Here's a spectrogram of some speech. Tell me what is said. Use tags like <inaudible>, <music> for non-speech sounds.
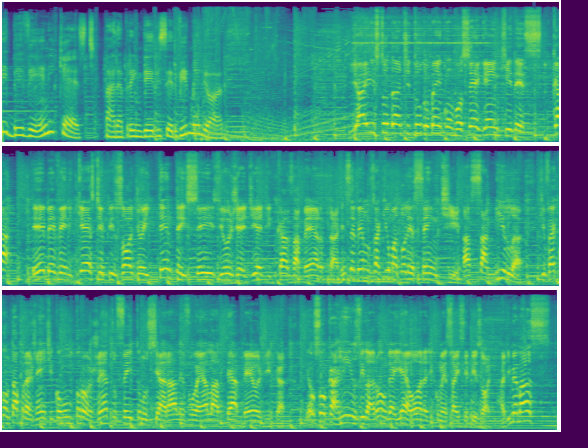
EBVNcast para aprender e servir melhor. E aí, estudante, tudo bem com você? Genki desu? EBVNcast, episódio 86 e hoje é dia de casa aberta. Recebemos aqui uma adolescente, a Samila, que vai contar pra gente como um projeto feito no Ceará levou ela até a Bélgica. Eu sou Carlinhos Vilaronga e é hora de começar esse episódio. Adime mais!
